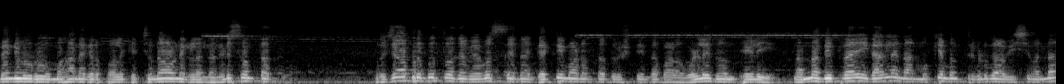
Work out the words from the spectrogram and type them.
ಬೆಂಗಳೂರು ಮಹಾನಗರ ಪಾಲಿಕೆ ಚುನಾವಣೆಗಳನ್ನು ನಡೆಸುವಂಥದ್ದು ಪ್ರಜಾಪ್ರಭುತ್ವದ ವ್ಯವಸ್ಥೆಯನ್ನು ಗಟ್ಟಿ ಮಾಡುವಂಥ ದೃಷ್ಟಿಯಿಂದ ಬಹಳ ಒಳ್ಳೆಯದು ಅಂತ ಹೇಳಿ ನನ್ನ ಅಭಿಪ್ರಾಯ. ಈಗಾಗಲೇ ನಾನು ಮುಖ್ಯಮಂತ್ರಿಗಳಿಗೂ ಆ ವಿಷಯವನ್ನು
